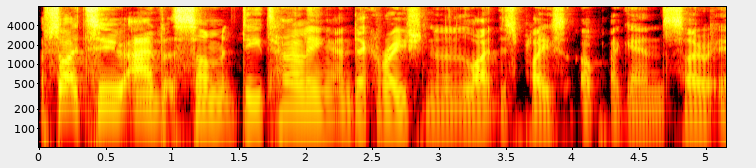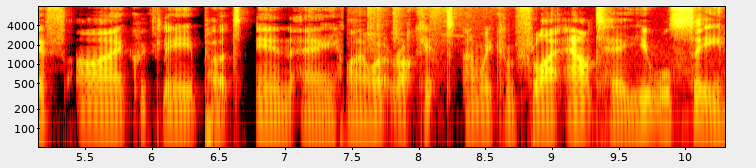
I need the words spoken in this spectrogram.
I've started to add some detailing and decoration and light this place up again. So if I quickly put in a firework rocket and we can fly out here, you will see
